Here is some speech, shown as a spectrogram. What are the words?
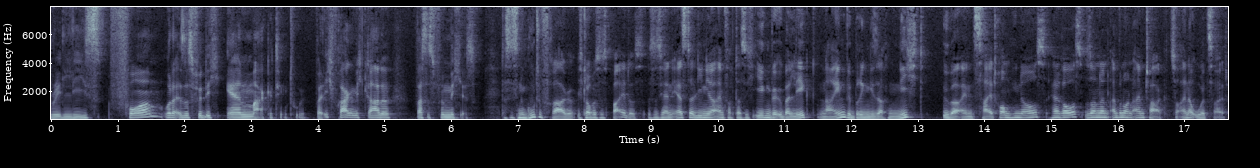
Release-Form oder ist es für dich eher ein Marketing-Tool? Weil ich frage mich gerade, was es für mich ist. Das ist eine gute Frage. Ich glaube, es ist beides. Es ist ja in erster Linie einfach, dass sich irgendwer überlegt, nein, wir bringen die Sachen nicht über einen Zeitraum hinaus heraus, sondern einfach nur an einem Tag, zu einer Uhrzeit.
